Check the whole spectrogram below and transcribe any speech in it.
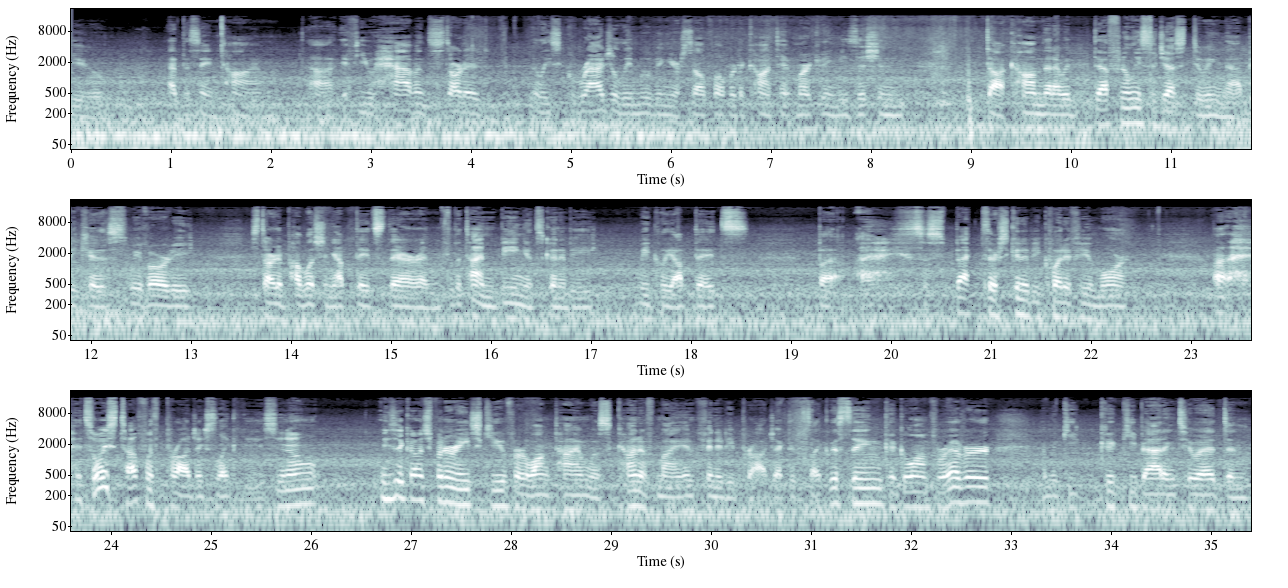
at the same time. Uh, if you haven't started at least gradually moving yourself over to contentmarketingmusician.com, then I would definitely suggest doing that because we've already started publishing updates there, and for the time being, it's going to be weekly updates. But I suspect there's going to be quite a few more. Uh, it's always tough with projects like these, you know. Music Entrepreneur HQ for a long time was kind of my infinity project. It's like this thing could go on forever, and we keep, could keep adding to it, and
